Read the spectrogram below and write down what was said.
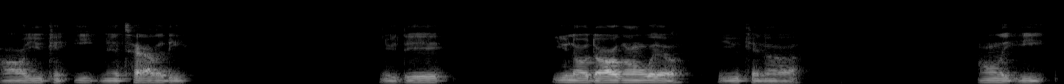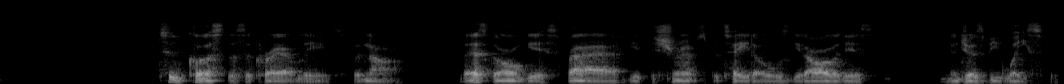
All you can eat mentality. You did. You know doggone well you can uh only eat two clusters of crab legs, but nah. Let's go and get five, get the shrimps, potatoes, get all of this, and just be wasteful.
